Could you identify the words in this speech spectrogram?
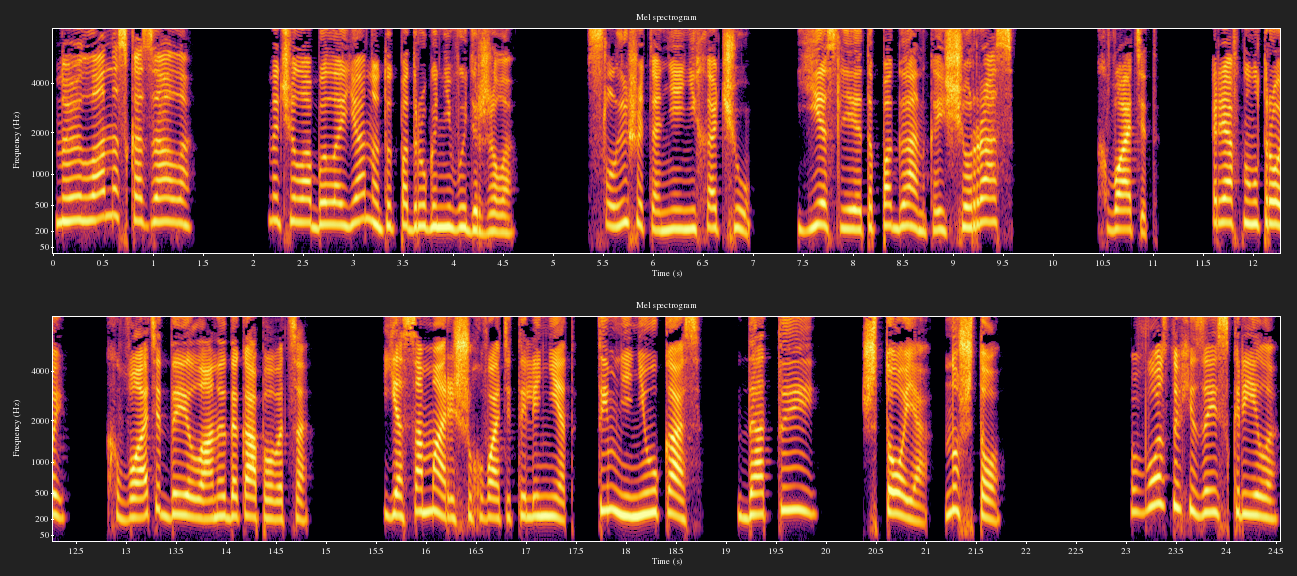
Но Илана сказала, Начала была я, но тут подруга не выдержала. Слышать о ней не хочу. Если эта поганка еще раз... Хватит. Рявкнул Трой. Хватит до Иланы докапываться. Я сама решу, хватит или нет. Ты мне не указ. Да ты... Что я? Ну что? В воздухе заискрило.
